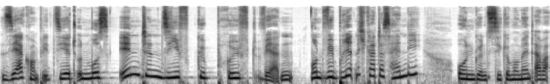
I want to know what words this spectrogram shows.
sehr kompliziert und muss intensiv geprüft werden. Und vibriert nicht gerade das Handy? Ungünstiger Moment, aber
